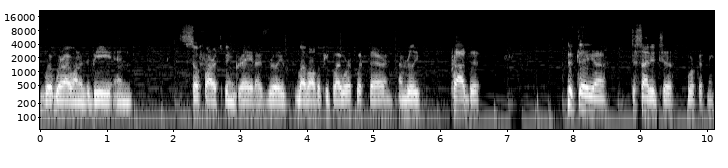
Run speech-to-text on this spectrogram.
wh- where I wanted to be, and so far it's been great. I really love all the people I work with there, and I'm really proud to that they uh, decided to work with me.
